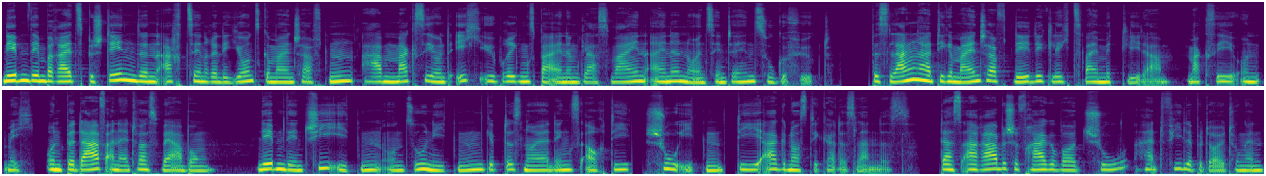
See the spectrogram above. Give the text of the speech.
Neben den bereits bestehenden 18 Religionsgemeinschaften haben Maxi und ich übrigens bei einem Glas Wein eine 19. hinzugefügt. Bislang hat die Gemeinschaft lediglich zwei Mitglieder, Maxi und mich, und bedarf an etwas Werbung. Neben den Schiiten und Sunniten gibt es neuerdings auch die Schuiten, die Agnostiker des Landes. Das arabische Fragewort Schuh hat viele Bedeutungen,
